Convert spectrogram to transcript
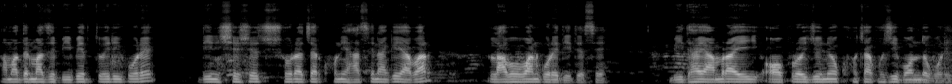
আমাদের মাঝে বিভেদ তৈরি করে দিন শেষে স্বৈরাচার খুনি হাসিনাকে আবার লাভবান করে দিতেছে। বিধায় আমরা এই অপ্রয়োজনীয় খোঁচাখুচি বন্ধ করি।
